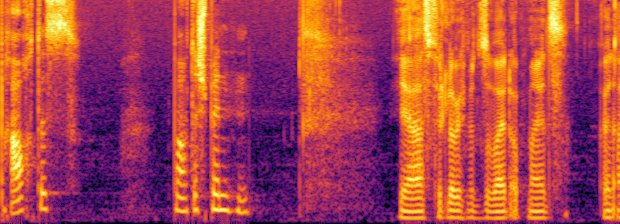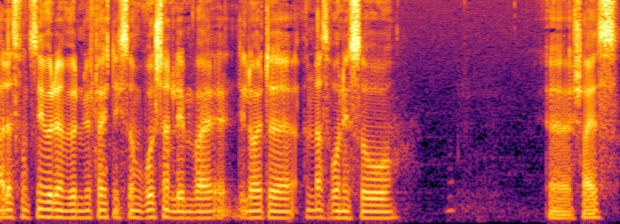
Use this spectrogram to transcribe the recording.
braucht es braucht es Spenden. Ja, es führt, glaube ich, mit so weit, ob man jetzt, wenn alles funktionieren würde, dann würden wir vielleicht nicht so im Wohlstand leben, weil die Leute anderswo nicht so äh, scheiß,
